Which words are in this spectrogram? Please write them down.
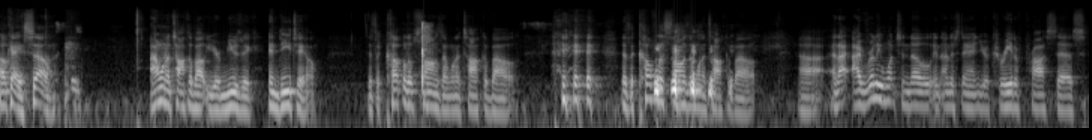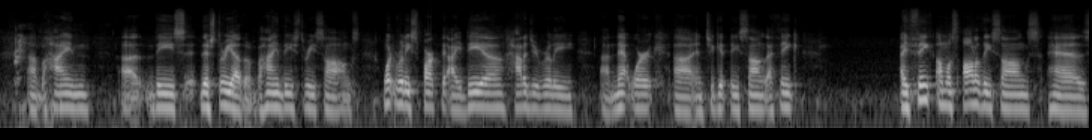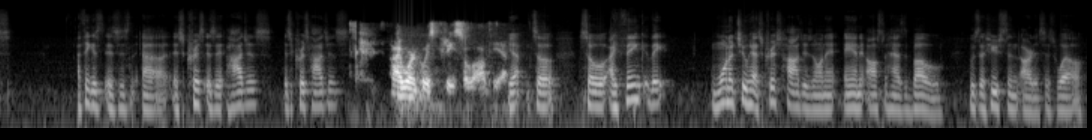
Okay, so I want to talk about your music in detail. There's a couple of songs I want to talk about there's a couple of songs I want to talk about. Uh, and I, I, really want to know and understand your creative process uh, behind uh, these. There's three of them behind these three songs. What really sparked the idea? How did you really uh, network uh, and to get these songs? I think. I think almost all of these songs has. I think it's is is uh, is Chris is it Hodges? Is it Chris Hodges? I work with Chris a lot. Yeah. Yeah. So so I think they one or two has Chris Hodges on it, and it also has Beau, who's a Houston artist as well.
